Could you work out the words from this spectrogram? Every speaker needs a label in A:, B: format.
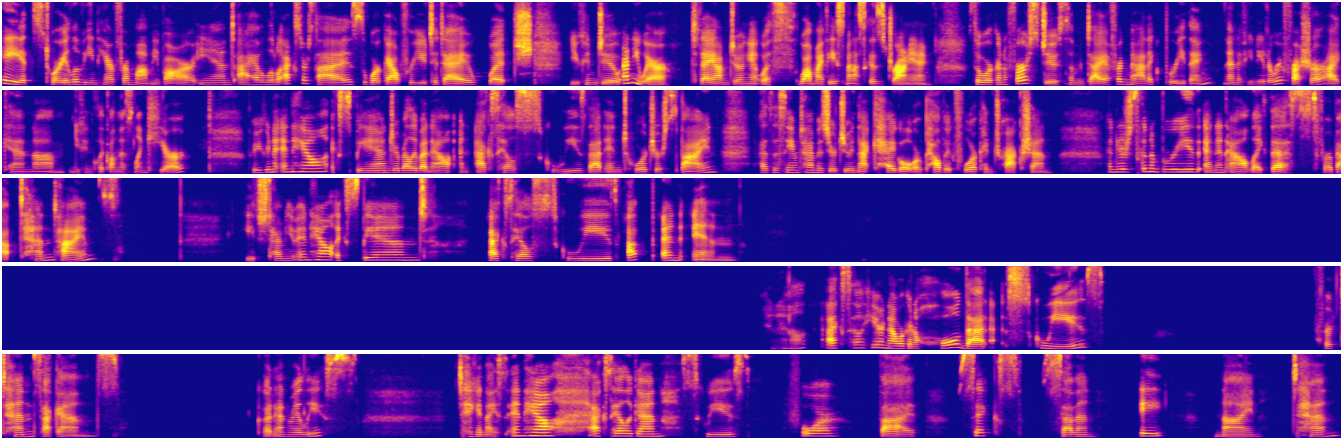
A: Hey, it's Tori Levine here from Mommy Barre, and I have a little exercise workout for you today, which you can do anywhere. Today I'm doing it with while my face mask is drying. So we're going to first do some diaphragmatic breathing, and if you need a refresher, I can um, you can click on this link here. But you're going to inhale, expand your belly button out, and exhale, squeeze that in towards your spine at the same time as you're doing that kegel or pelvic floor contraction. And you're just going to breathe in and out like this for about 10 times. Each time you inhale, expand. Exhale, squeeze up and in. Inhale, exhale here. Now we're going to hold that squeeze for 10 seconds. Good, and release. Take a nice inhale, exhale again, squeeze four, five, six, seven, eight, nine, ten.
